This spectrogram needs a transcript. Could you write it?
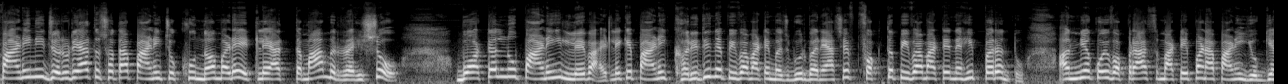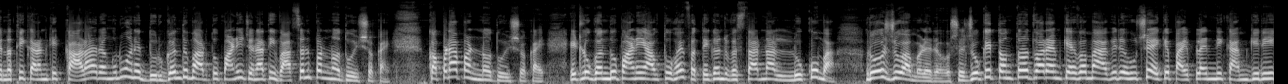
પાણીની જરૂરિયાત છતાં પાણી ચોખ્ખું ન મળે એટલે આ તમામ રહીશો બોટલનું પાણી લેવા, એટલે કે પાણી ખરીદીને પીવા માટે મજબૂર બન્યા છે. ફક્ત પીવા માટે નહીં, પરંતુ અન્ય કોઈ વપરાશ માટે પણ આ પાણી યોગ્ય નથી, કારણ કે કાળા રંગનું અને દુર્ગંધ મારતું પાણી જેનાથી વાસણ પણ ન ધોઈ શકાય, કપડાં પણ ન ધોઈ શકાય. એટલું ગંદુ પાણી આવતું હોય ફતેગંજ વિસ્તારના લોકોમાં રોજ જોવા મળી રહ્યો છે. જોકે તંત્ર દ્વારા એમ કહેવામાં આવી રહ્યું છે કે પાઇપલાઇનની કામગીરી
